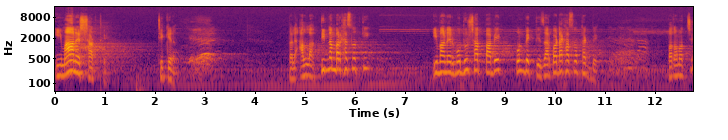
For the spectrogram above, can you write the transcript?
ইমানের স্বার্থে, ঠিক কিনা? তাহলে আল্লাহ তিন নম্বর খাসলত কি? ইমানের মধুর স্বাদ পাবে কোন ব্যক্তি যার কয়টা খাসলত থাকবে? প্রথম হচ্ছে,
